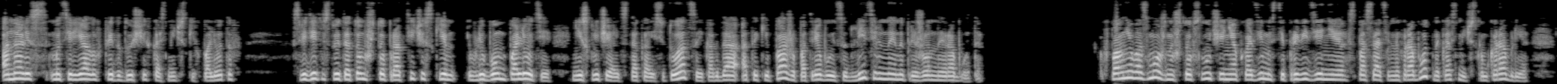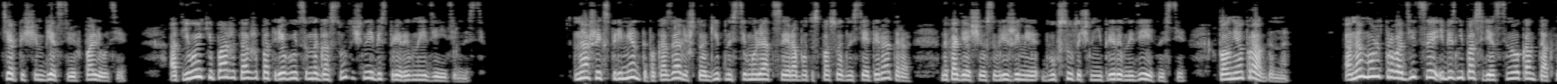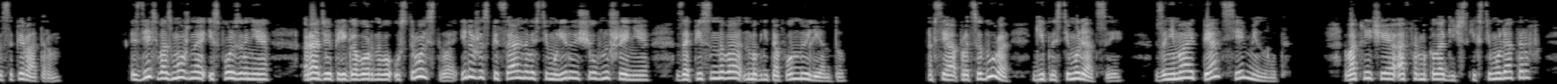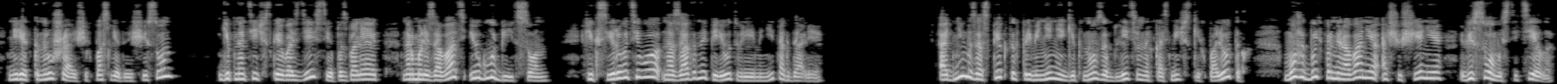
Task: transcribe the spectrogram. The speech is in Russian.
Анализ материалов предыдущих космических полетов свидетельствует о том, что практически в любом полете не исключается такая ситуация, когда от экипажа потребуется длительная напряженная работа. Вполне возможно, что в случае необходимости проведения спасательных работ на космическом корабле, терпящем бедствие в полете, от его экипажа также потребуется многосуточная беспрерывная деятельность. Наши эксперименты показали, что гипностимуляция работоспособности оператора, находящегося в режиме двухсуточной непрерывной деятельности, вполне оправданна. Она может проводиться и без непосредственного контакта с оператором. Здесь возможно использование радиопереговорного устройства или же специального стимулирующего внушения, записанного на магнитофонную ленту. Вся процедура гипностимуляции занимает 5-7 минут. В отличие от фармакологических стимуляторов, нередко нарушающих последующий сон, гипнотическое воздействие позволяет нормализовать и углубить сон, фиксировать его на заданный период времени и так далее. Одним из аспектов применения гипноза в длительных космических полетах может быть формирование ощущения весомости тела,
